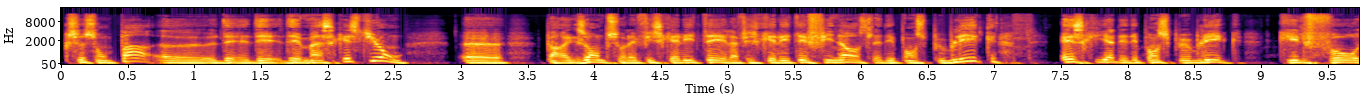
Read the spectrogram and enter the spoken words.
que ce sont pas des, masses questions. Par exemple, sur la fiscalité, la fiscalité finance les dépenses publiques. Est-ce qu'il y a des dépenses publiques qu'il faut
